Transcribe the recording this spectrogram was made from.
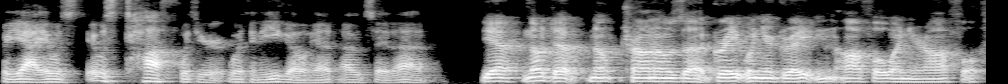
but yeah, it was it was tough with your with an ego hit. I would say that. Yeah, no doubt. No, Toronto's uh, great when you're great and awful when you're awful.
